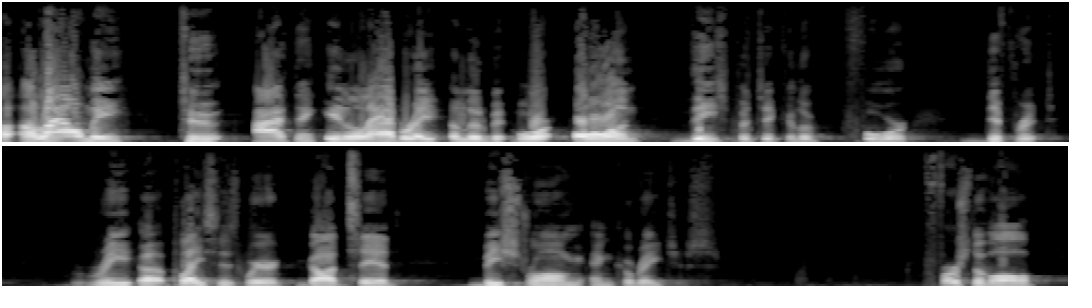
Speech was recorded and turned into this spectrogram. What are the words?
Uh, allow me to, I think, elaborate a little bit more on these particular four different re, uh, places where God said, Be strong and courageous. First of all,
